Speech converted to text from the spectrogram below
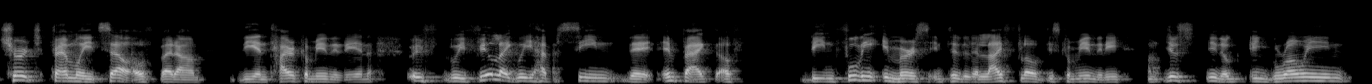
church family itself, but um, the entire community. And we, we feel like we have seen the impact of being fully immersed into the life flow of this community, um, just you know, in growing,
